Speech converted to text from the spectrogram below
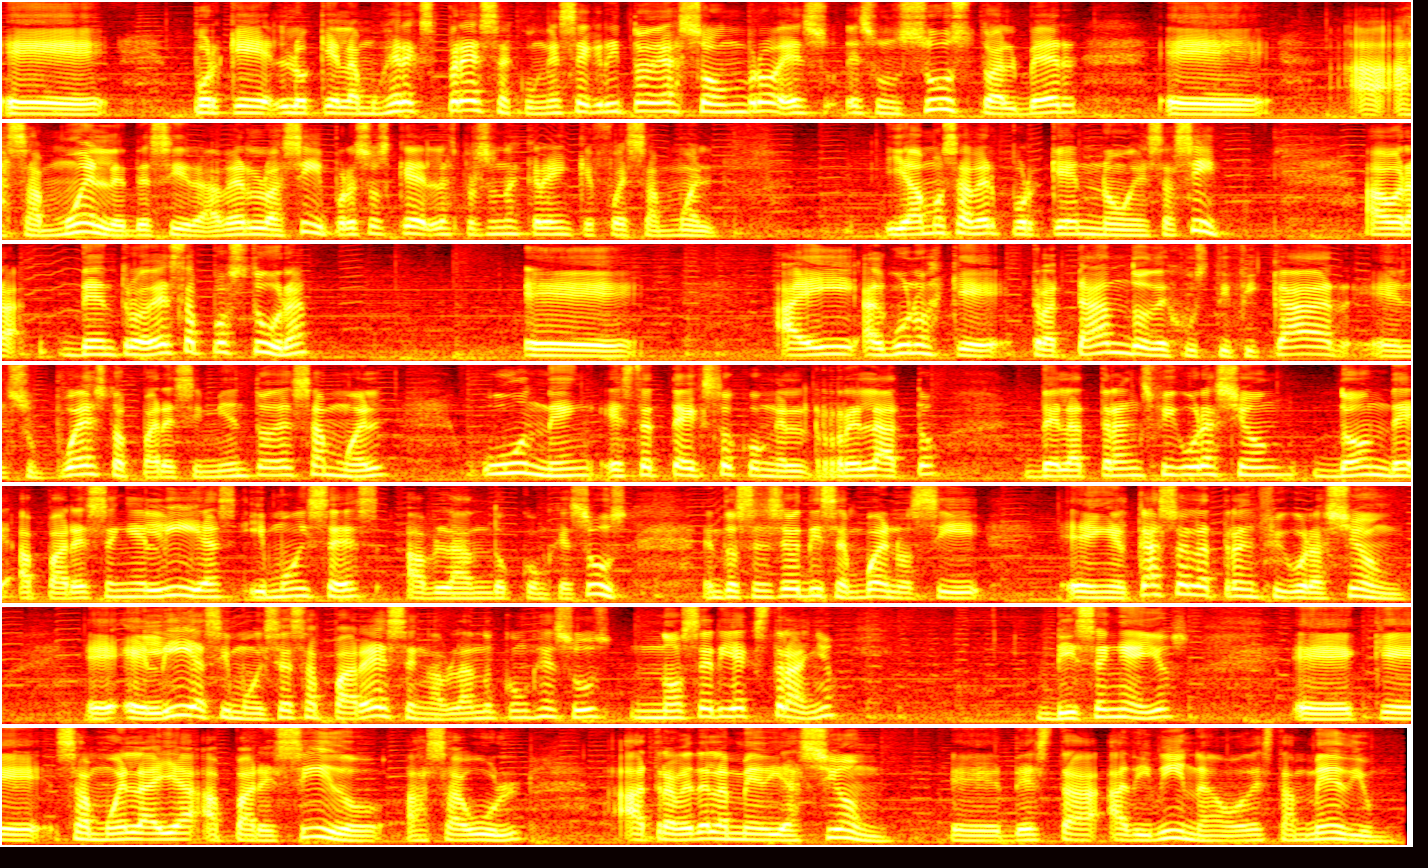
Eh, porque lo que la mujer expresa con ese grito de asombro es, es un susto al ver eh, a, Samuel, es decir, a verlo así. Por eso es que las personas creen que fue Samuel. Y vamos a ver por qué no es así. Ahora, dentro de esta postura, hay algunos que tratando de justificar el supuesto aparecimiento de Samuel, unen este texto con el relato de la transfiguración donde aparecen Elías y Moisés hablando con Jesús. Entonces ellos dicen, bueno, si en el caso de la transfiguración eh, Elías y Moisés aparecen hablando con Jesús, no sería extraño, dicen ellos, eh, que Samuel haya aparecido a Saúl a través de la mediación eh, de esta adivina o de esta medium.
